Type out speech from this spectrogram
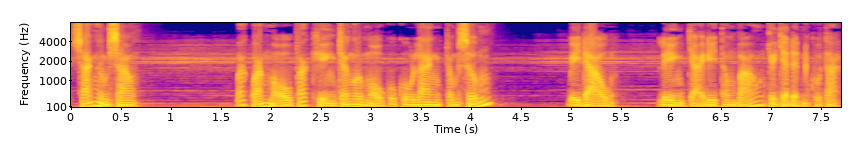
Sáng hôm sau, Bác quản mộ phát hiện ra ngôi mộ của cô Lan trong xóm. Bị đào, Liền chạy đi thông báo cho gia đình cô ta.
